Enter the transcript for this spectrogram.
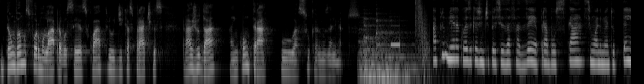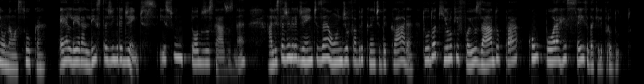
Então vamos formular para vocês quatro dicas práticas para ajudar a encontrar o açúcar nos alimentos. A primeira coisa que a gente precisa fazer para buscar se um alimento tem ou não açúcar é ler a lista de ingredientes. Isso em todos os casos, né? A lista de ingredientes é onde o fabricante declara tudo aquilo que foi usado para compor a receita daquele produto.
